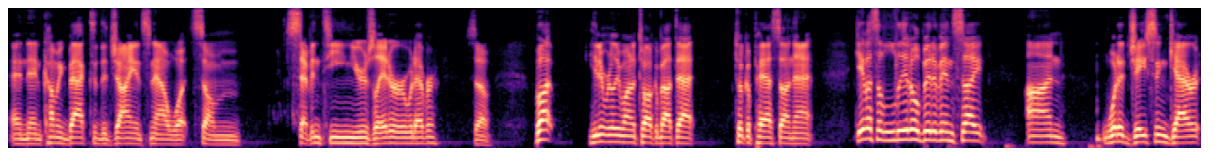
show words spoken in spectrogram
and then coming back to the Giants now, what, some 17 years later or whatever? So, but he didn't really want to talk about that. Took a pass on that. Gave us a little bit of insight on what a Jason Garrett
